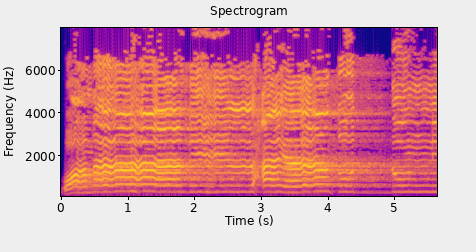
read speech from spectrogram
وما هذه الحياة الدنيا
